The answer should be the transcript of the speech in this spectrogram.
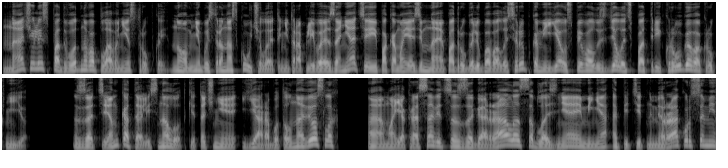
Начали с подводного плавания с трубкой, но мне быстро наскучило это неторопливое занятие, и пока моя земная подруга любовалась рыбками, я успевал сделать по три круга вокруг нее. Затем катались на лодке, точнее, я работал на веслах, а моя красавица загорала, соблазняя меня аппетитными ракурсами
